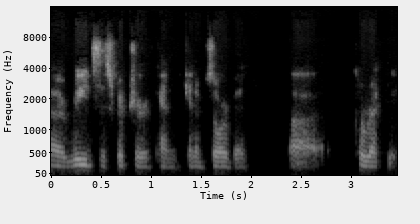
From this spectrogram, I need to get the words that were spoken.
uh, reads the scripture can can absorb it uh, correctly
